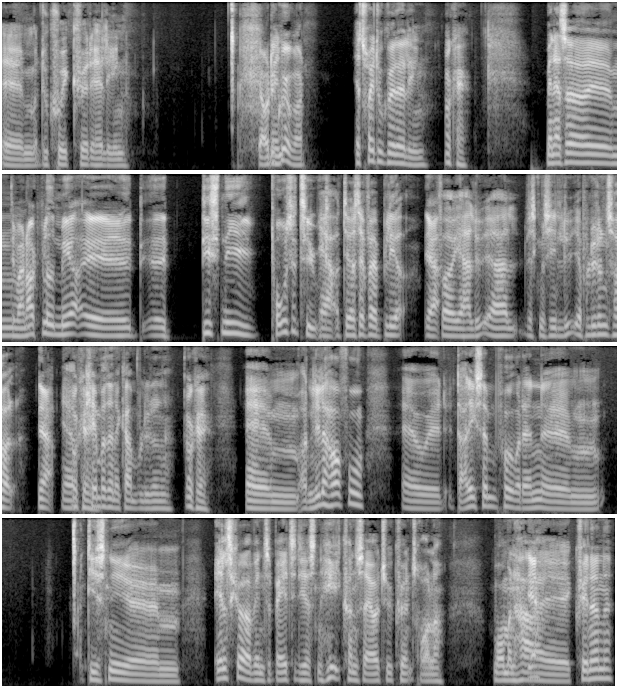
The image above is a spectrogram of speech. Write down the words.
Øh, og du kunne ikke køre det her alene. Jo, det Men- jeg godt. Jeg tror ikke, du kører det alene. Okay. Men altså... Øhm, Det var nok blevet mere øh, øh, Disney-positivt. Ja, og det er også derfor, jeg bliver. Ja. For jeg, har, jeg, er, hvad skal man sige, jeg er på lytternes hold. Ja, Jeg okay. kæmper den her kamp for lytterne. Okay. Øhm, og Den Lille Havfru er jo et dejligt eksempel på, hvordan øhm, Disney øhm, elsker at vende tilbage til de her sådan helt konservative kønsroller. Hvor man har ja. øh, kvinderne,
